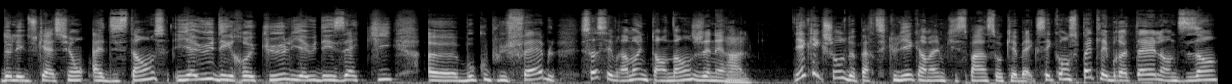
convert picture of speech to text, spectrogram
de l'éducation à distance, il y a eu des reculs, il y a eu des acquis euh, beaucoup plus faibles. Ça, c'est vraiment une tendance générale. Il y a quelque chose de particulier quand même qui se passe au Québec. C'est qu'on se pète les bretelles en disant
